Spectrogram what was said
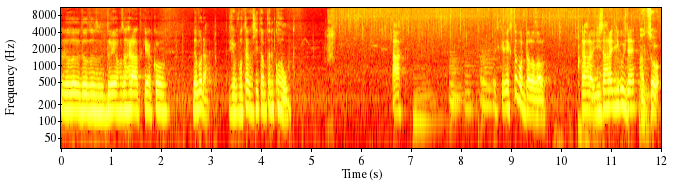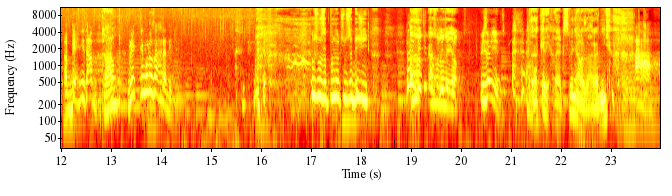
do, do, do, do jeho zahrádky jako jde voda. Takže otevři tam ten kohout. Tak. Teďka, jak jsi to oddaloval? Hele, vidíš, zahradník už jde. A co? A běhni tam. Kam? Vlítni mu do zahrady. Já jsem zapomněl, čím se běží. Aha, já jsem to věděl. Dovnitř. To je taky rychle, jak svině, ale zahradník. A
